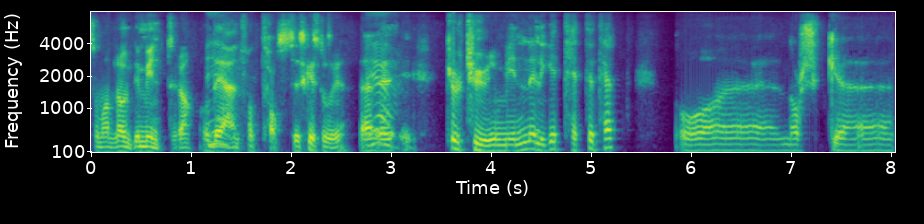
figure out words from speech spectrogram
Som man lagde mynter av. Og det er en fantastisk historie. Er, ja. Kulturminnene ligger tett i tett. Og øh, norsk øh,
